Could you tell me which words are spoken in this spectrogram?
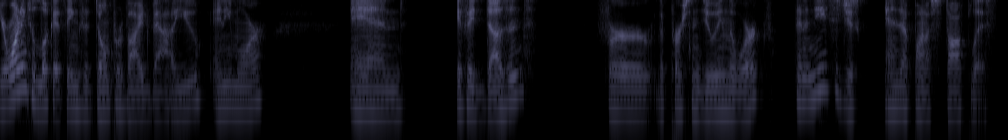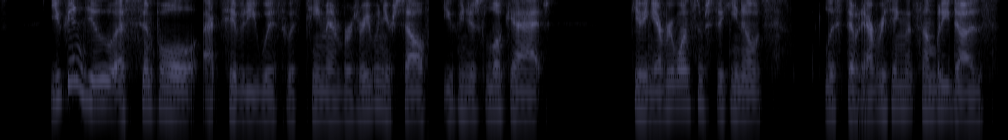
you're wanting to look at things that don't provide value anymore. And if it doesn't for the person doing the work, then it needs to just end up on a stop list. You can do a simple activity with with team members or even yourself. You can just look at giving everyone some sticky notes, list out everything that somebody does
